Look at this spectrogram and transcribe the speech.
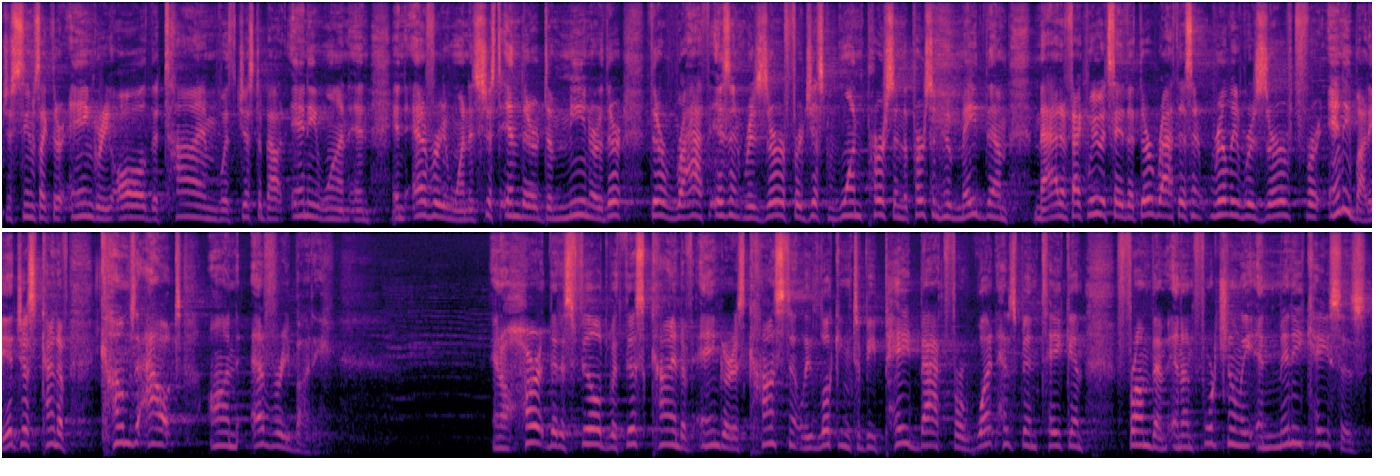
just seems like they're angry all the time with just about anyone and, and everyone. It's just in their demeanor. Their, their wrath isn't reserved for just one person, the person who made them mad. In fact, we would say that their wrath isn't really reserved for anybody, it just kind of comes out on everybody. And a heart that is filled with this kind of anger is constantly looking to be paid back for what has been taken from them. And unfortunately, in many cases,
